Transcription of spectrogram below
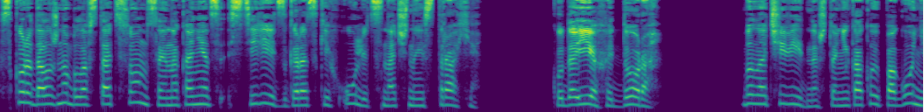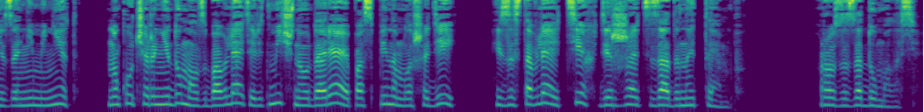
Скоро должно было встать солнце и, наконец, стереть с городских улиц ночные страхи. «Куда ехать, Дора?» Было очевидно, что никакой погони за ними нет, но кучер и не думал сбавлять, ритмично ударяя по спинам лошадей и заставляет тех держать заданный темп. Роза задумалась,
